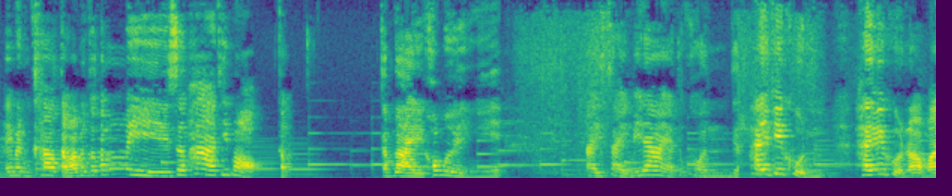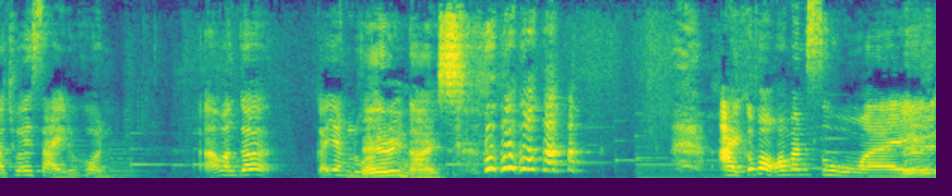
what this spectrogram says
ให้มันเข้าแต่ว่ามันก็ต้องมีเสื้อผ้าที่เหมาะกับกำไรข้อมืออย่างนี้ ไอใส่ไม่ได้อะทุกคนเดี๋ยวให้พี่ขุนให้พี่ขุนออกมาช่วยใส่ทุกคนอะมันก็ก็ยังหลวมอยู่ Very nice. ไอก็บอกว่ามันสวย Very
